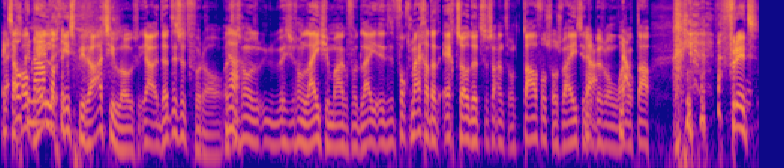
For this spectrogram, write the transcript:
bij zag elke ook naam hele dacht ik, inspiratieloos. Ja, dat is het vooral. Het Ja. is gewoon een beetje zo'n lijstje maken voor het lijstje. Volgens mij gaat dat echt zo dat ze aan zo'n tafel zoals wij zitten. Ja. Best wel een lange Nou. tafel. Frits.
